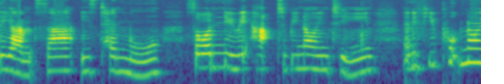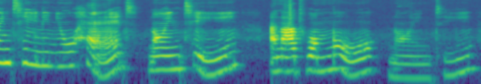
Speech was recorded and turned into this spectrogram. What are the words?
the answer is 10 more. So I knew it had to be 19. And if you put 19 in your head, 19, and add one more, 19,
